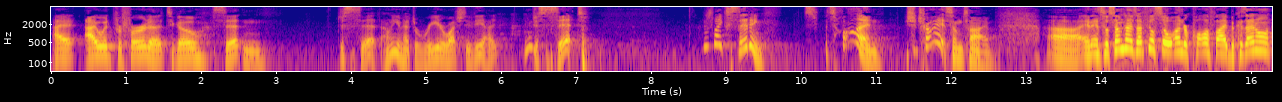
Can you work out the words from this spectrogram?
I I would prefer to to go sit and just sit. I don't even have to read or watch TV. I, I can just sit. I just like sitting. It's, it's fun. You should try it sometime. Uh, and, and so sometimes I feel so underqualified because I don't,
